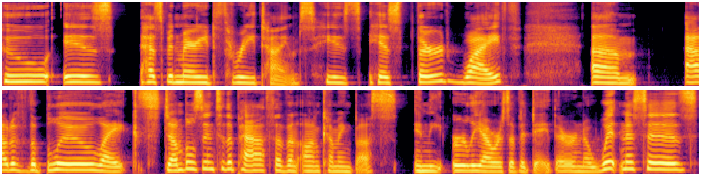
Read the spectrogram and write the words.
who is has been married 3 times. He's his third wife um out of the blue like stumbles into the path of an oncoming bus in the early hours of a day. There are no witnesses.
